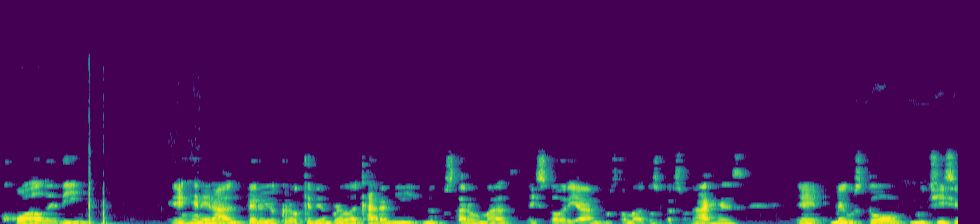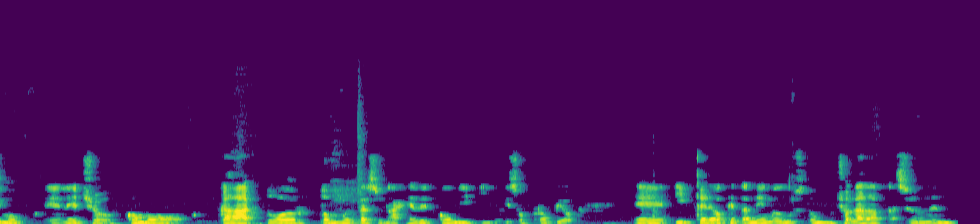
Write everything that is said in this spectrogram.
quality en general, pero yo creo que The Umbrella Academy me gustaron más la historia, me gustó más los personajes, eh, me gustó muchísimo el hecho cómo cada actor tomó el personaje del cómic y lo hizo propio. Eh, y creo que también me gustó mucho la adaptación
